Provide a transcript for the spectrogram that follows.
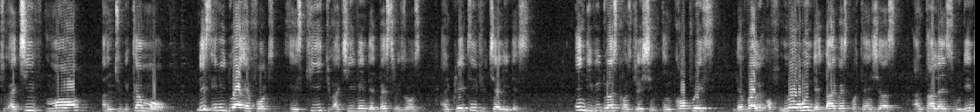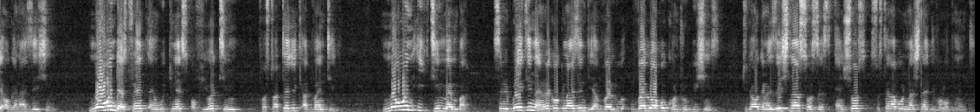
to achieve more and to become more. This individual effort is key to achieving the best results and creating future leaders. Individuals' consideration incorporates the value of knowing the diverse potentials and talents within the organization, knowing the strength and weakness of your team for strategic advantage, knowing each team member, celebrating and recognizing their valu valuable contributions to the organizational success ensures sustainable national development.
